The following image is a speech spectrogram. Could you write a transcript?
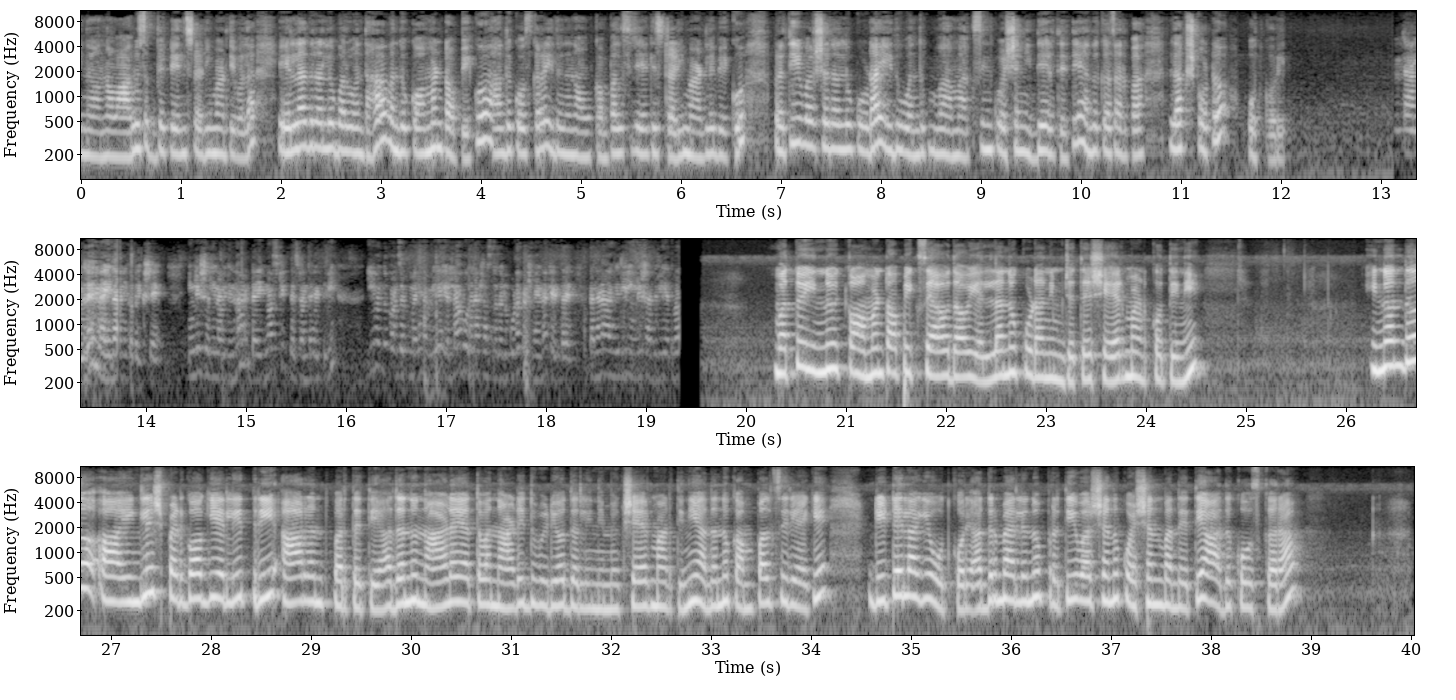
ಏನು ನಾವು ಆರು ಸಬ್ಜೆಕ್ಟ್ ಏನ್ ಸ್ಟಡಿ ಮಾಡ್ತೀವಲ್ಲ, ಎಲ್ಲದರಲ್ಲೂ ಬರುವಂತಹ ಒಂದು ಕಾಮನ್ ಟಾಪಿಕ್ ಅದಕ್ಕೋಸ್ಕರ ಇದನ್ನು ನಾವು ಕಂಪಲ್ಸರಿಯಾಗಿ ಸ್ಟಡಿ ಮಾಡಲೇಬೇಕು. ಪ್ರತಿ ವರ್ಷದಲ್ಲೂ ಕೂಡ ಇದು ಒಂದು ಮಾರ್ಕ್ಸಿಂಗ್ ಕ್ವೆಶನ್ ಇದ್ದೇ ಇರ್ತೈತಿ. ಅದಕ್ಕೆ ಸ್ವಲ್ಪ ಲಕ್ಷ ಕೊಟ್ಟು ಓದ್ಕೋರಿ. ಪರೀಕ್ಷೆ ಇಂಗ್ಲಿಷ್ ಅಲ್ಲಿ ನಾವು ಇದನ್ನ ಡಯಾಗ್ನೋಸ್ಟಿಕ್ ಟೆಸ್ಟ್ ಅಂತ ಹೇಳ್ತೀವಿ ಈ ಒಂದು ಕಾನ್ಸೆಪ್ಟ್ ಮೇಲೆ ನಮಗೆ ಎಲ್ಲಾ ಬೋಧನಾಶಾಸ್ತ್ರದಲ್ಲೂ ಕೂಡ ಪ್ರಶ್ನೆಯನ್ನ ಕೇಳ್ತಾರೆ ಕನ್ನಡ ಆಗಿರಲಿ ಇಂಗ್ಲಿಷ್ ಆಗಿರಲಿ ಅಥವಾ ಮತ್ತು ಇನ್ನೂ ಕಾಮನ್ ಟಾಪಿಕ್ಸ್ ಯಾವುದಾವು ಎಲ್ಲನೂ ಕೂಡ ನಿಮ್ಮ ಜೊತೆ ಶೇರ್ ಮಾಡ್ಕೋತೀನಿ. ಇನ್ನೊಂದು ಇಂಗ್ಲೀಷ್ ಪೆಡ್ಗಾಗಿಯಲ್ಲಿ ತ್ರೀ ಆರ್ ಅಂತ ಬರ್ತೈತಿ. ಅದನ್ನು ನಾಳೆ ಅಥವಾ ನಾಡಿದ್ದು ವಿಡಿಯೋದಲ್ಲಿ ನಿಮಗೆ ಶೇರ್ ಮಾಡ್ತೀನಿ. ಅದನ್ನು ಕಂಪಲ್ಸರಿಯಾಗಿ ಡೀಟೇಲಾಗಿ ಓದ್ಕೋರಿ. ಅದ್ರ ಮೇಲೂ ಪ್ರತಿ ವರ್ಷನೂ ಕ್ವೆಶನ್ ಬಂದೈತಿ. ಅದಕ್ಕೋಸ್ಕರ.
